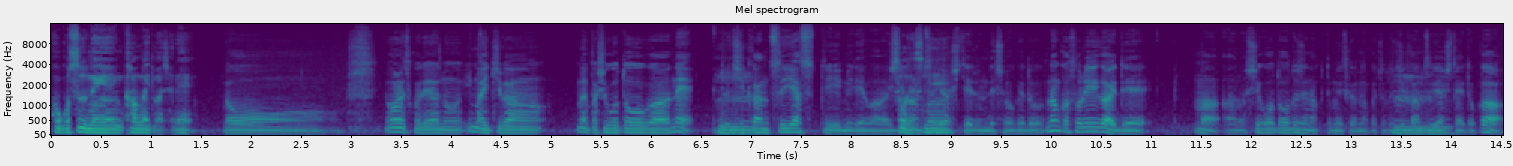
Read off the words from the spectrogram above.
ここ数年考えてましたね。おー。あれですかねあの今一番まあ、やっぱ仕事がね、えっと時間費やすっていう意味では一番費やしてるんでしょうけどなんかそれ以外で、まあ、あの仕事ほどじゃなくてもいいですけどなんかちょっと時間費やしたりとか、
